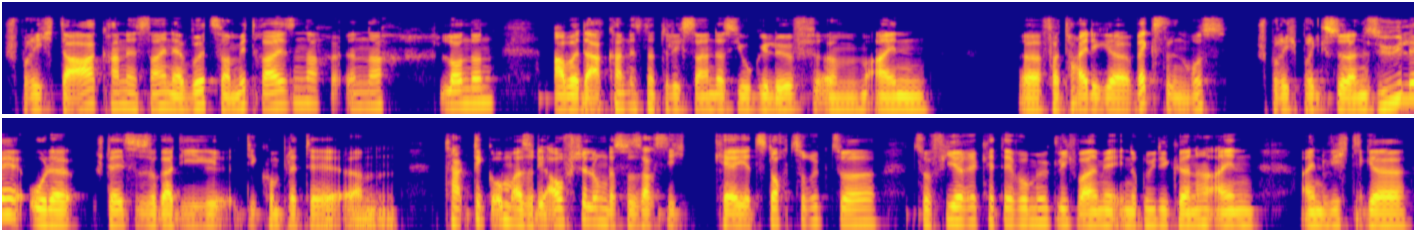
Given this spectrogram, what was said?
Sprich, da kann es sein, er wird zwar mitreisen nach, nach London, aber da kann es natürlich sein, dass Jogi Löw ähm, einen äh, Verteidiger wechseln muss. Sprich, bringst du dann Sühle oder stellst du sogar die, die komplette ähm, Taktik um, also die Aufstellung, dass du sagst, ich kehre jetzt doch zurück zur, zur Viererkette womöglich, weil mir in Rüdiger ne, ein, ein wichtiger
